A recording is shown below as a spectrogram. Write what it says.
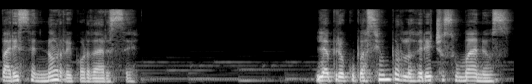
parecen no recordarse. La preocupación por los derechos humanos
